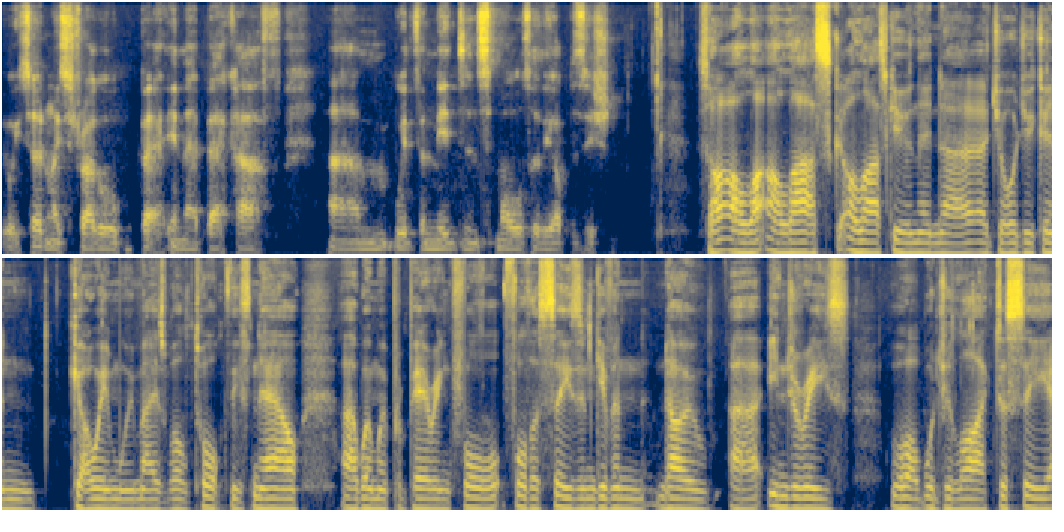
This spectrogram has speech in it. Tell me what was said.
we certainly struggle back in that back half um, with the mids and smalls of the opposition. So I'll I'll ask I'll ask you, and then uh, George, you can go in. We may as well talk this now uh, when we're preparing for for the season. Given no uh, injuries what would you like to see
